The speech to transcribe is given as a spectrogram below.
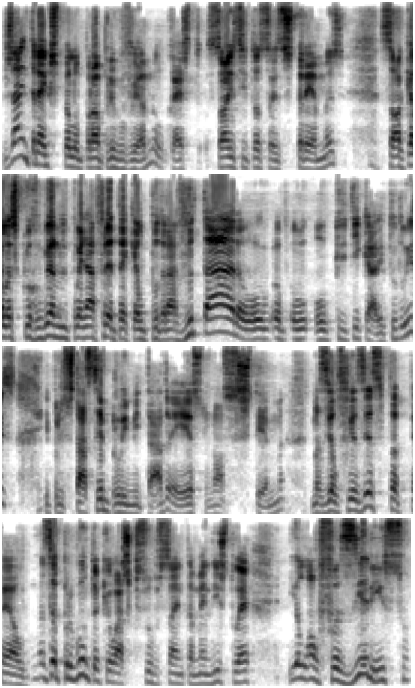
já entregues pelo próprio governo, o resto só em situações extremas, só aquelas que o governo lhe põe à frente é que ele poderá vetar ou, ou, ou criticar e tudo isso, e por isso está sempre limitado, é esse o nosso sistema, mas ele fez esse papel. Mas a pergunta que eu acho que sobressai também disto é, ele ao fazer isso,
